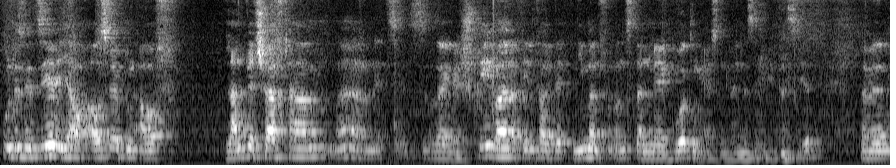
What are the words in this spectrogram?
Und es wird sicherlich auch Auswirkungen auf Landwirtschaft haben. Jetzt, jetzt sozusagen der Spreewald, auf jeden Fall wird niemand von uns dann mehr Gurken essen, wenn das irgendwie passiert weil wir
